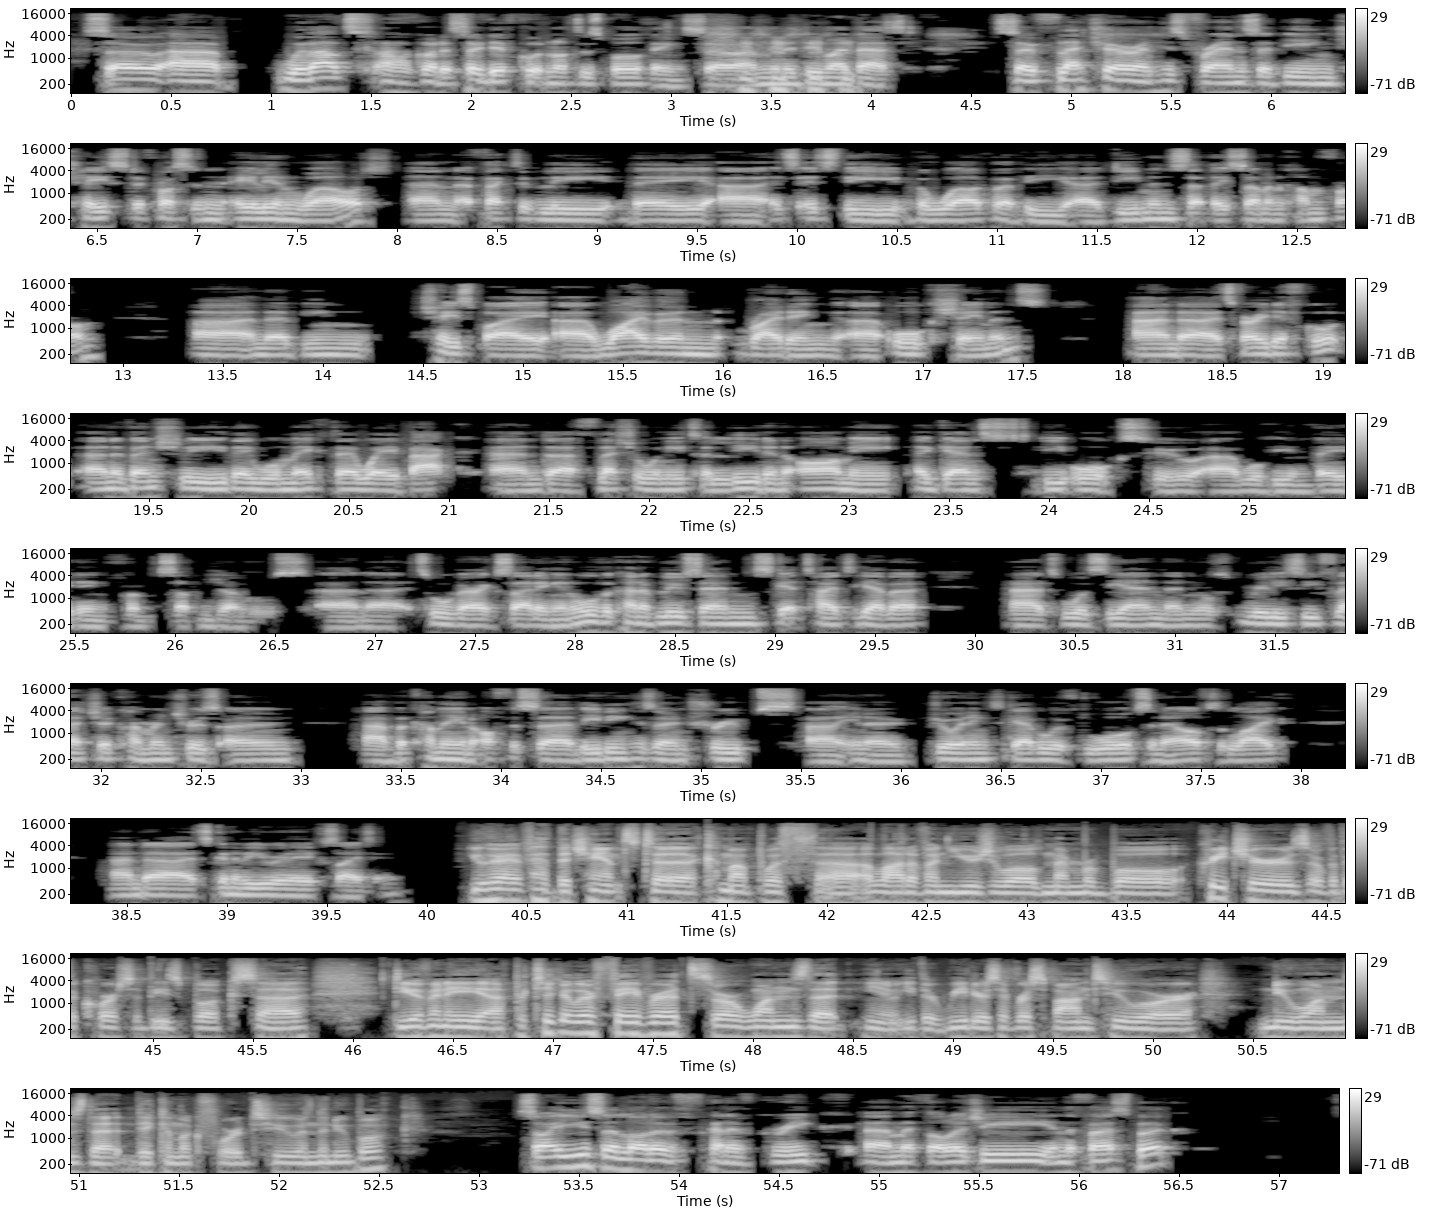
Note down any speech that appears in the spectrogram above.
So, uh, without, oh god, it's so difficult not to spoil things, so I'm going to do my best. So Fletcher and his friends are being chased across an alien world, and effectively they, uh, it's, it's the, the world where the uh, demons that they summon come from, and they're being chased by uh, wyvern riding uh, orc shamans, and uh, it's very difficult, and eventually they will make their way back, and Fletcher will need to lead an army against the orcs who will be invading from the southern jungles, and it's all very exciting, and all the kind of loose ends get tied together, uh, towards the end, and you'll really see Fletcher come into his own, uh, becoming an officer, leading his own troops, uh, you know, joining together with dwarves and elves alike, and uh, it's going to be really exciting. You have had the chance to come up with uh, a lot of unusual, memorable creatures over the course of these books. Uh, do you have any particular favorites, or ones that you know either readers have responded to, or new ones that they can look forward to in the new book? So I use a lot of kind of Greek mythology in the first book.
